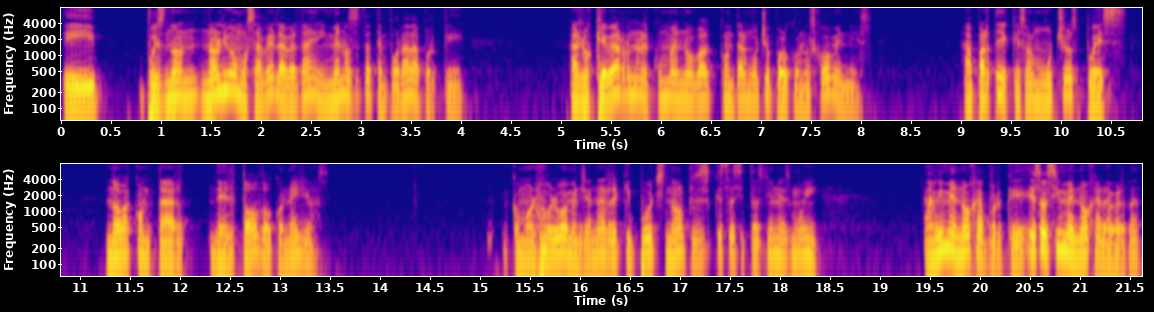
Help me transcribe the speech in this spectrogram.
y pues no, no lo íbamos a ver, la verdad, y menos esta temporada porque a lo que veo Ronald Kuma no va a contar mucho por, con los jóvenes. Aparte de que son muchos, pues no va a contar del todo con ellos. Como lo vuelvo a mencionar, Ricky Puch, no, pues es que esta situación es muy... A mí me enoja porque eso sí me enoja, la verdad.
